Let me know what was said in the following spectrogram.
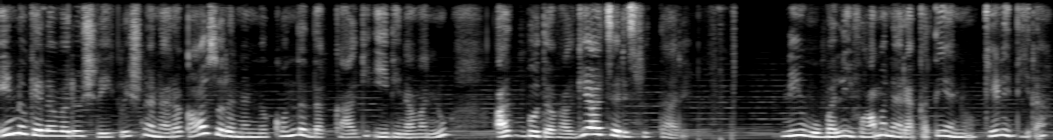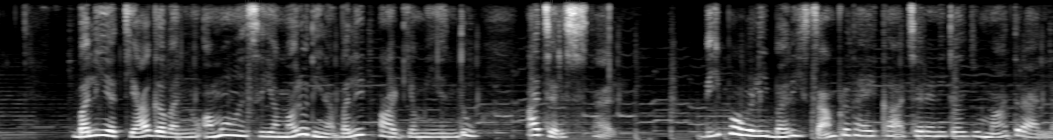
ಇನ್ನು ಕೆಲವರು ಶ್ರೀಕೃಷ್ಣ ನರಕಾಸುರನನ್ನು ಕೊಂದದ್ದಕ್ಕಾಗಿ ಈ ದಿನವನ್ನು ಅದ್ಭುತವಾಗಿ ಆಚರಿಸುತ್ತಾರೆ. ನೀವು ಬಲಿ ವಾಮನರ ಕಥೆಯನ್ನು ಕೇಳಿದ್ದೀರಾ? ಬಲಿಯ ತ್ಯಾಗವನ್ನು ಅಮಾವಾಸ್ಯೆಯ ಮರುದಿನ ಬಲಿಪಾಡ್ಯಮಿ ಎಂದು ಆಚರಿಸುತ್ತಾರೆ. ದೀಪಾವಳಿ ಬರೀ ಸಾಂಪ್ರದಾಯಿಕ ಆಚರಣೆಗಾಗಿ ಮಾತ್ರ ಅಲ್ಲ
